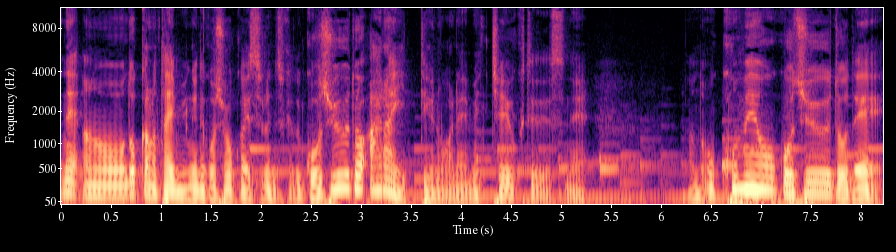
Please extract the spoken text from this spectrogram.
ねあのどっかのタイミングでご紹介するんですけど50度洗いっていうのがねめっちゃ良くてですねあのお米を50度で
